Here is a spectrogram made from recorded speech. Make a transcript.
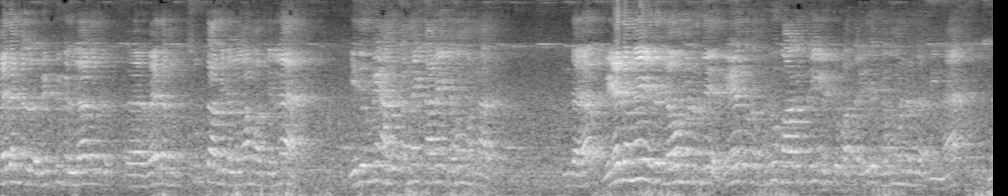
வேதங்கள் வெட்டுகள்ல அல்லது வேத சூக்தாதிகள் எல்லாம் பார்த்தீங்கன்னா எதுவுமே அது தன்னைத்தானே ஜபம் பண்ணாது. இந்த வேதமே எது ஜபம் பண்ணுறது வேதத்தோட முழு பாகத்தையும் எடுத்து பார்த்தா எது ஜபம் பண்ணுறது அப்படின்னா இந்த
